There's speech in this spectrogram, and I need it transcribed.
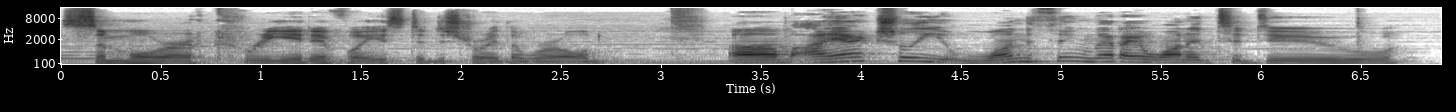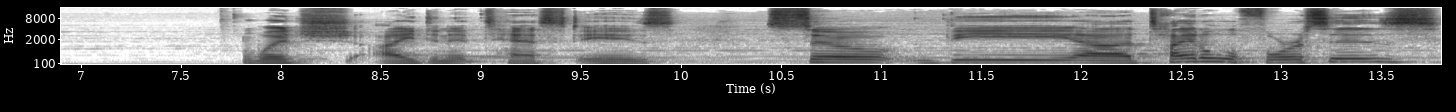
some more creative ways to destroy the world. Um, I actually, one thing that I wanted to do, which I didn't test, is so the uh, tidal forces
